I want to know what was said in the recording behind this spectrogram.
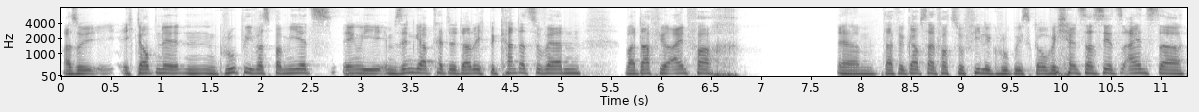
also ich glaube, ne, ein Groupie, was bei mir jetzt irgendwie im Sinn gehabt hätte, dadurch bekannter zu werden, war dafür einfach, ähm, dafür gab es einfach zu viele Groupies, glaube ich, als dass jetzt eins da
